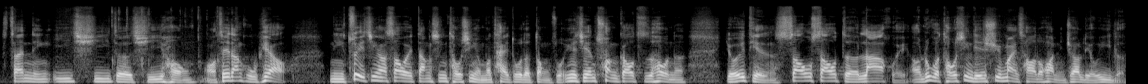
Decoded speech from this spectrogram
三零一七的旗红哦，这张股票你最近要稍微当心头信有没有太多的动作，因为今天创高之后呢，有一点稍稍的拉回啊。如果头信连续卖超的话，你就要留意了。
